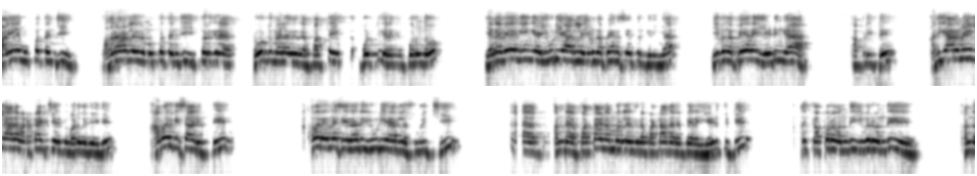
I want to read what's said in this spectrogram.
பழைய முப்பத்தஞ்சு பதினாறுல இருக்கிற முப்பத்தஞ்சு இப்ப இருக்கிற ரோட்டு மேல இருக்கிற பத்தை பொட்டு எனக்கு பொருந்தும் எனவே நீங்க யூடிஆர்ல இவங்க பேரை சேர்த்திருக்கிறீங்க. இவங்க பேரை எடுங்க அப்படின்ட்டு அதிகாரமே இல்லாத வட்டாட்சியருக்கு மனு செய்து அவர் விசாரித்து அவர் என்ன செய்யறாரு யூடிஆர்ல சுழிச்சு அந்த பத்தாம் நம்பர்ல இருக்கிற பட்டாதாரர் பேரை எடுத்துட்டு அதுக்கப்புறம் வந்து இவர் வந்து அந்த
